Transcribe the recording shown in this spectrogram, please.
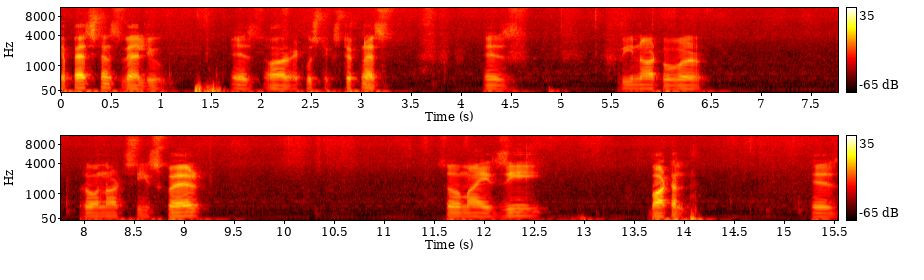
capacitance value is or acoustic stiffness is V naught over rho naught C square. So my Z bottle is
